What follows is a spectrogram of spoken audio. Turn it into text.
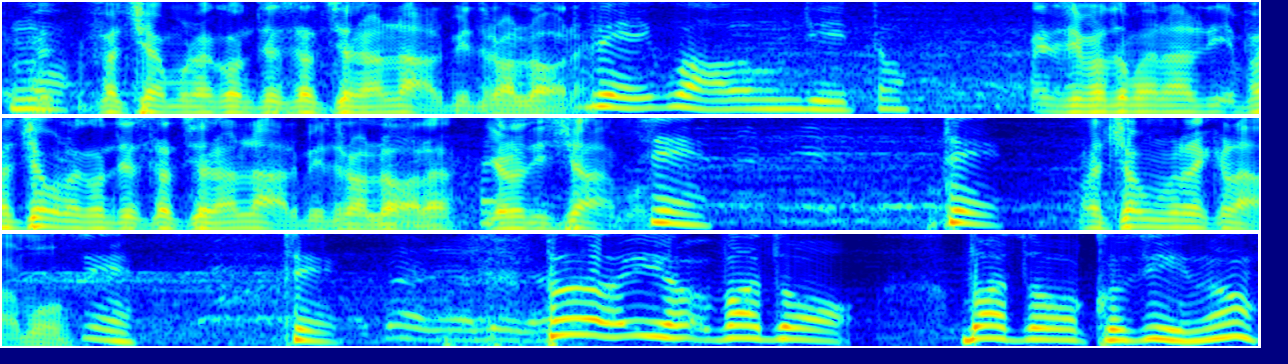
no. Facciamo una contestazione all'arbitro allora. Beh, guarda un dito. Eh, facciamo una contestazione all'arbitro allora, glielo diciamo? Sì. sì. Facciamo un reclamo? Sì. sì. Però io vado, vado così, no?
